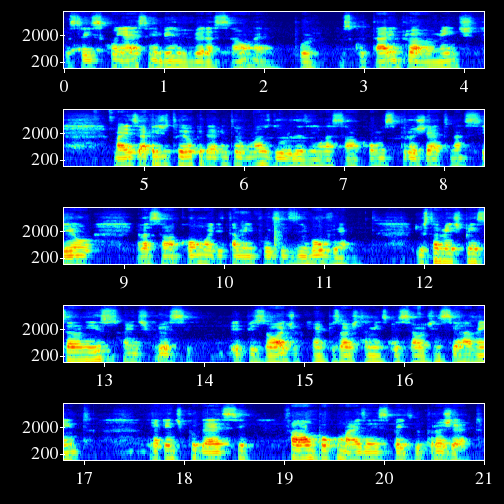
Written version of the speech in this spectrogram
Vocês conhecem bem a Viveração, né? Por escutarem, provavelmente mas acredito eu que devem ter algumas dúvidas em relação a como esse projeto nasceu, em relação a como ele também foi se desenvolvendo. Justamente pensando nisso, a gente criou esse episódio, que é um episódio também especial de encerramento, para que a gente pudesse falar um pouco mais a respeito do projeto.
